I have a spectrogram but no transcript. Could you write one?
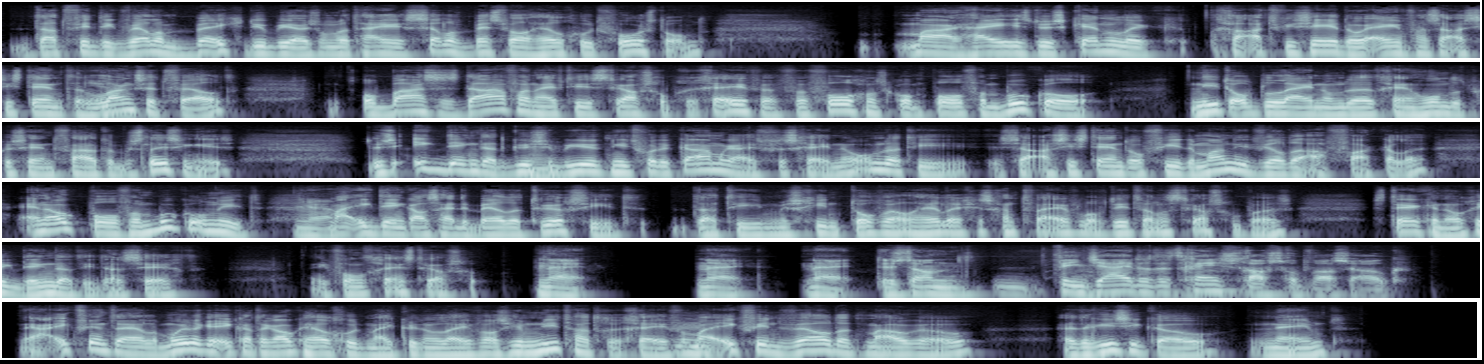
Dat vind ik wel een beetje dubieus, omdat hij er zelf best wel heel goed voor stond. Maar hij is dus kennelijk geadviseerd door een van zijn assistenten langs het veld. Op basis daarvan heeft hij de strafschop gegeven. Vervolgens komt Paul van Boekel niet op de lijn omdat het geen 100% foute beslissing is. Dus ik denk dat Gusse Buurk niet voor de camera is verschenen. Omdat hij zijn assistent of vierde man niet wilde afvakkelen. En ook Paul van Boekel niet. Ja. Maar ik denk als hij de beelden terugziet. Dat hij misschien toch wel heel erg is gaan twijfelen of dit wel een strafschop was. Sterker nog, ik denk dat hij dan zegt. Ik vond het geen strafschop. Nee, nee, nee. Dus dan vind jij dat het geen strafschop was ook? Ja, ik vind het een hele moeilijke. Ik had er ook heel goed mee kunnen leven als hij hem niet had gegeven. Hmm. Maar ik vind wel dat Mauro het risico neemt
